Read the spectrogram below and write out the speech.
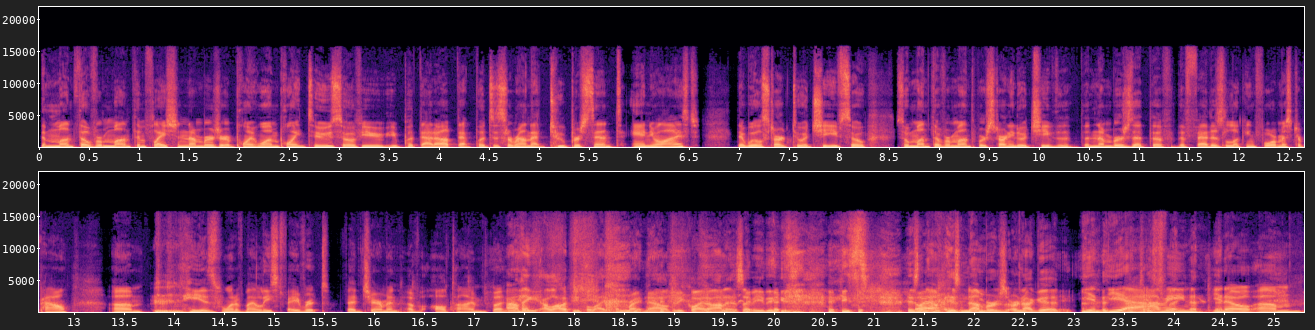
The month over month inflation numbers are at 0.1, 0.2. So if you, you put that up, that puts us around that 2% annualized that we'll start to achieve. So so month over month, we're starting to achieve the, the numbers that the, the Fed is looking for. Mr. Powell, um, he is one of my least favorite Fed chairman of all time. But I don't think a lot of people like him right now. To be quite honest, I mean, he's, he's, his num- his numbers are not good. yeah, I mean, you know, um,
